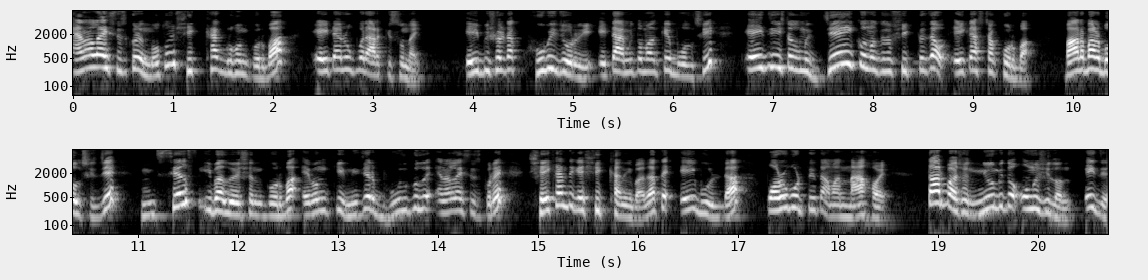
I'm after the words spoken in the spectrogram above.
অ্যানালাইসিস করে নতুন শিক্ষা গ্রহণ করবা, এইটার উপর আর কিছু নাই। এই বিষয়টা খুবই জরুরি। এটা আমি তোমাকে বলছি, এই জিনিসটা তুমি যেই কোনো কিছু শিখতে যাও, এই কাজটা করবা। বারবার বলছি যে সেলফ ইভ্যালুয়েশন করবা এবং কি নিজের ভুলগুলো অ্যানালাইসিস করে সেইখান থেকে শিক্ষা নিবা, যাতে এই ভুলটা পরবর্তীতে আমার না হয়। তারপর আসো নিয়মিত অনুশীলন। এই যে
